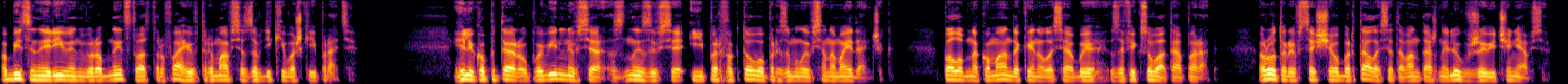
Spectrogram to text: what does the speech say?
Обіцяний рівень виробництва астрофагів тримався завдяки важкій праці. Гелікоптер уповільнився, знизився і перфектово приземлився на майданчик. Палубна команда кинулася, аби зафіксувати апарат. Ротори все ще оберталися, та вантажний люк вже відчинявся.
